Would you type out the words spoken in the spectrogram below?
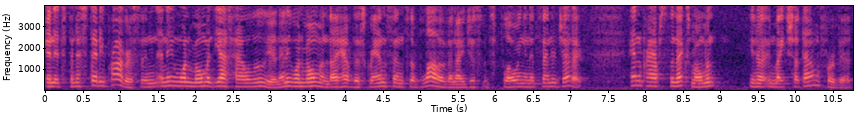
And it's been a steady progress. And in any one moment, yes, hallelujah. In any one moment, I have this grand sense of love and I just, it's flowing and it's energetic. And perhaps the next moment, you know, it might shut down for a bit.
